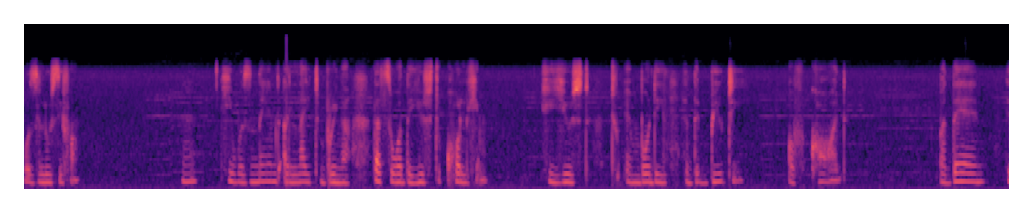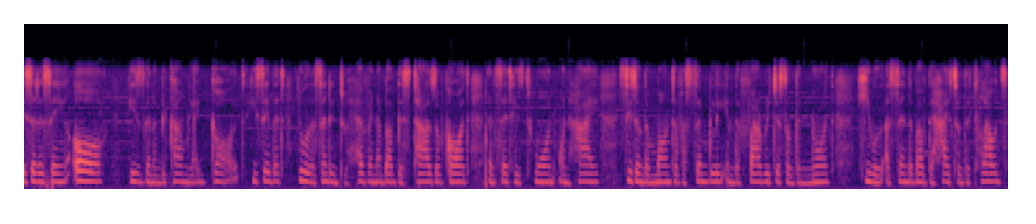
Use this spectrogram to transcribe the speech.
was Lucifer. Hmm? He was named a light bringer. That's what they used to call him. He used to embody the beauty of God. But then he started saying, Oh, he's gonna become like God. He said that he will ascend into heaven above the stars of God and set his throne on high, sit on the mount of assembly in the far reaches of the north. He will ascend above the heights of the clouds,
